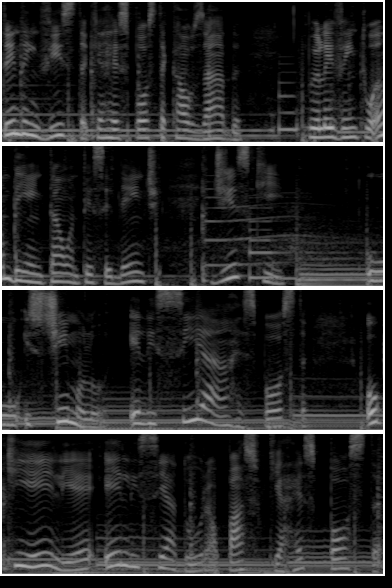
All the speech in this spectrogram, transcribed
Tendo em vista que a resposta é causada pelo evento ambiental antecedente, diz que o estímulo elicia a resposta ou que ele é eliciador, ao passo que a resposta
